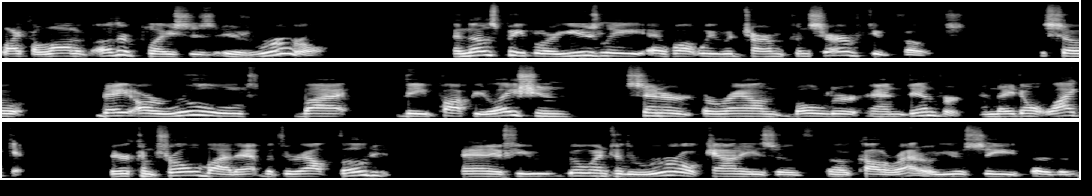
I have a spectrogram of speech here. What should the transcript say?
like a lot of other places, is rural. And those people are usually what we would term conservative folks. So they are ruled by the population centered around Boulder and Denver, and they don't like it. They're controlled by that, but they're outvoted. And if you go into the rural counties of uh, Colorado, you'll see uh, the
